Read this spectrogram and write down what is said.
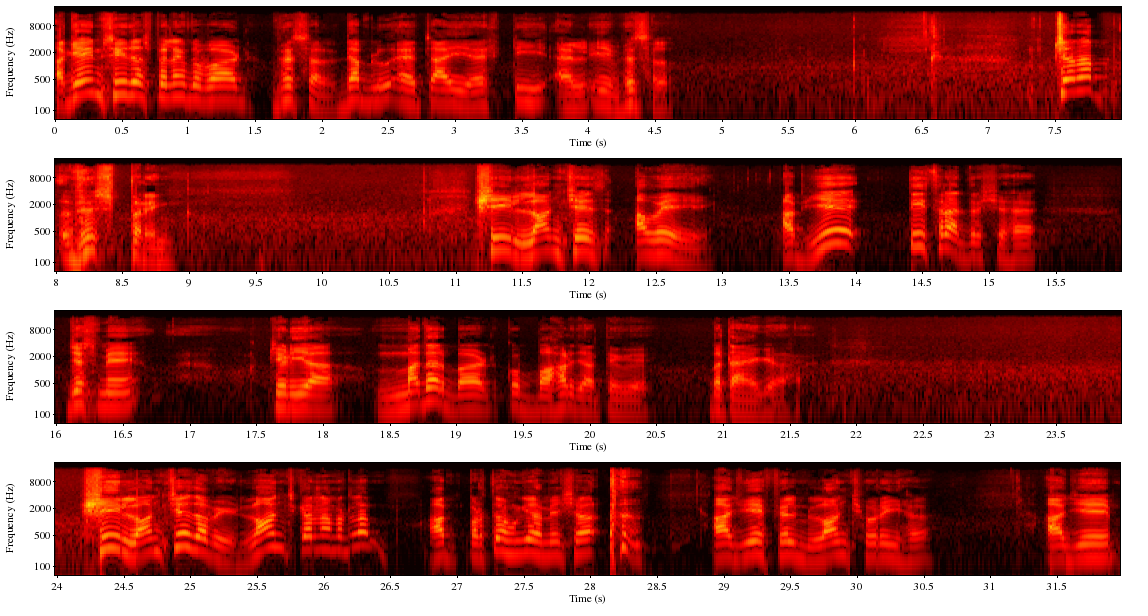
Again, see the spelling of the word whistle, W H I S T L E, whistle. Chirrup whispering. She launches away. अब ये तीसरा दृश्य है जिसमें चिड़िया mother bird को बाहर जाते हुए बताया गया है शी लॉन्चेज अवे लॉन्च करना मतलब आप पढ़ते होंगे हमेशा आज ये फ़िल्म लॉन्च हो रही है। आज ये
